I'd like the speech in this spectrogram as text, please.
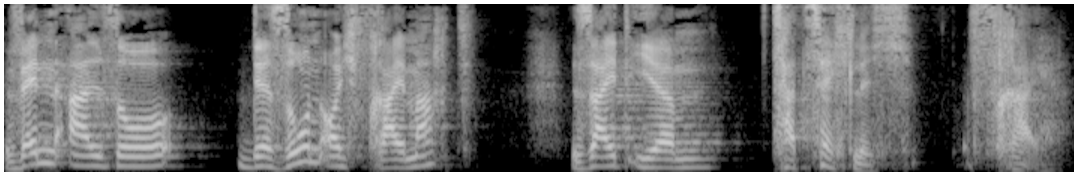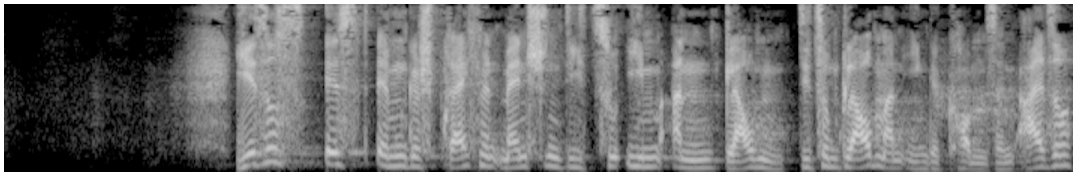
Wenn also der Sohn euch frei macht, seid ihr tatsächlich frei. Jesus ist im Gespräch mit Menschen, die zu ihm an Glauben, die zum Glauben an ihn gekommen sind. Also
